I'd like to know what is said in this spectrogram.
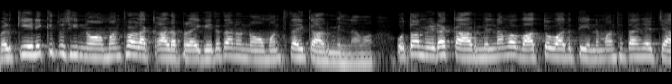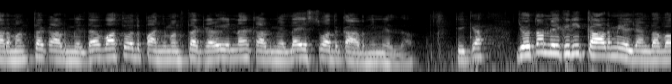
ਬਲਕਿ ਇਹ ਨਹੀਂ ਕਿ ਤੁਸੀਂ 9 ਮੰਥ ਵਾਲਾ ਕਾਰਡ ਅਪਲਾਈ ਕੀਤਾ, ਤੁਹਾਨੂੰ 9 ਮੰਥ ਦਾ ਹੀ ਕਾਰਡ ਮਿਲਣਾ ਵਾ। ਉਹ ਤੁਹਾਨੂੰ ਜਿਹੜਾ ਕਾਰਡ ਮਿਲਣਾ ਵਾ, ਵੱਧ ਤੋਂ ਵੱਧ 3 ਮੰਥ ਦਾ ਜਾਂ 4 ਮੰਥ ਦਾ ਕਾਰਡ ਮਿਲਦਾ, ਵੱਧ ਤੋਂ ਵੱਧ 5 ਮੰਥ ਦਾ ਕਹਿ ਲਓ, ਇੰਨਾ ਕਾਰਡ ਮਿਲਦਾ, ਇਸ ਤੋਂ ਵੱਧ ਕਾਰਡ ਨਹੀਂ ਮਿਲਦਾ। ਠੀਕ ਆ? ਜੋ ਤੁਹਾਨੂੰ ਇੱਕ ਦੀ ਕਾਰਡ ਮਿਲ ਜਾਂਦਾ ਵਾ,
